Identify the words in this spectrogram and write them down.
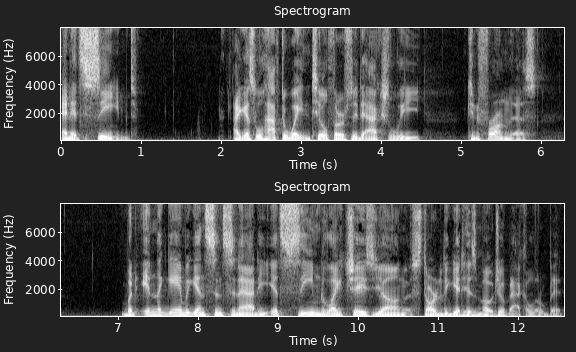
and it seemed, I guess we'll have to wait until Thursday to actually confirm this but in the game against Cincinnati, it seemed like Chase Young started to get his mojo back a little bit.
